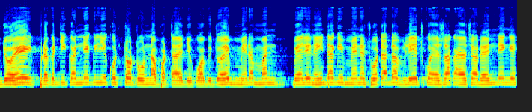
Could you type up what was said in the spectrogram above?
जो है, प्रगति करने के लिए कुछ तो तोड़ना पड़ता है। देखो, अभी जो है, मेरा मन पहले नहीं था कि मैंने सोचा था विलेज को ऐसा का ऐसा रहने देंगे,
